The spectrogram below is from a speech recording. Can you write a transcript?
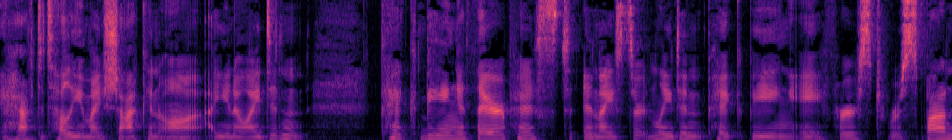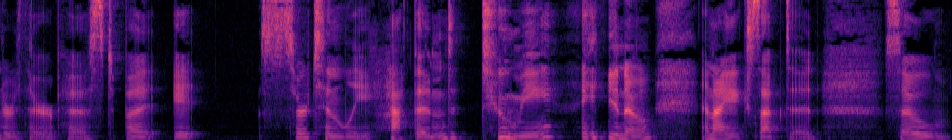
have to tell you my shock and awe. You know, I didn't pick being a therapist, and I certainly didn't pick being a first responder therapist, but it certainly happened to me, you know, and I accepted. So,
